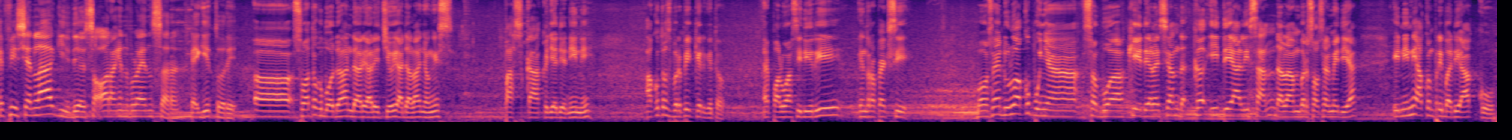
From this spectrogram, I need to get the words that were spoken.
efisien lagi dia seorang influencer. Kayak gitu ri. Eh, suatu kebodohan dari Ari Ciwi adalah nyongis pasca kejadian ini. Aku terus berpikir gitu. Evaluasi diri introspeksi bahwasanya dulu aku punya sebuah keidealisan keidealisan dalam bersosial media. Ini nih akun pribadi aku.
